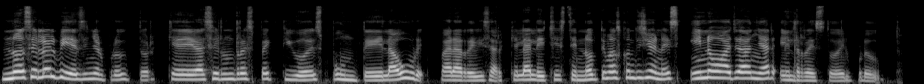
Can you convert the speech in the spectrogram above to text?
No se le olvide, señor productor, que debe hacer un respectivo despunte de la ubre para revisar que la leche esté en óptimas condiciones y no vaya a dañar el resto del producto.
